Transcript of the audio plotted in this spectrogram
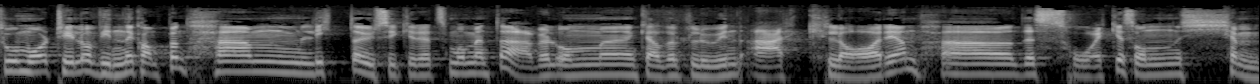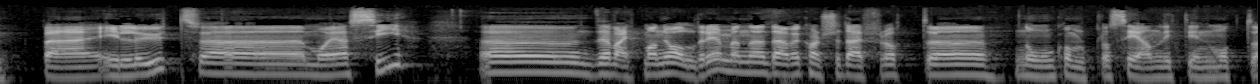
to mål til og vinner kampen. Um, litt av usikkerhetsmomentet er vel om uh, Calvert Lewin er klar igjen. Uh, det så ikke sånn kjempeille ut, uh, må jeg si. Uh, det veit man jo aldri, men det er vel kanskje derfor at noen kommer til å se han litt inn mot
